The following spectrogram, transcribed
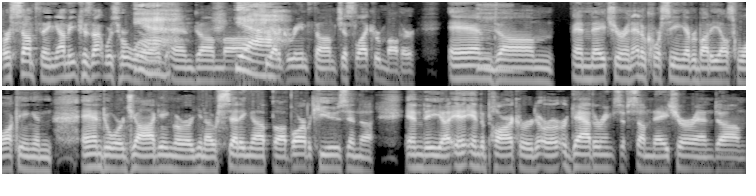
or something. I mean, because that was her world, yeah. and um, um, she had a green thumb just like her mother, and Mm, um, and nature, and, and of course seeing everybody else walking and and or jogging or you know setting up uh, barbecues in the in the uh, in, in the park or, or or gatherings of some nature, and um,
